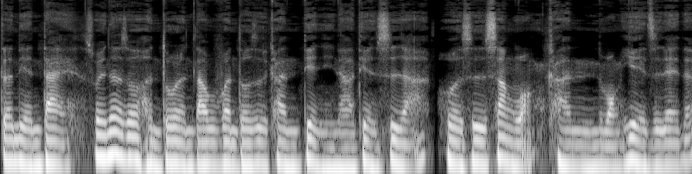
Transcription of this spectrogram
的年代，所以那时候很多人大部分都是看电影啊、电视啊，或者是上网看网页之类的。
